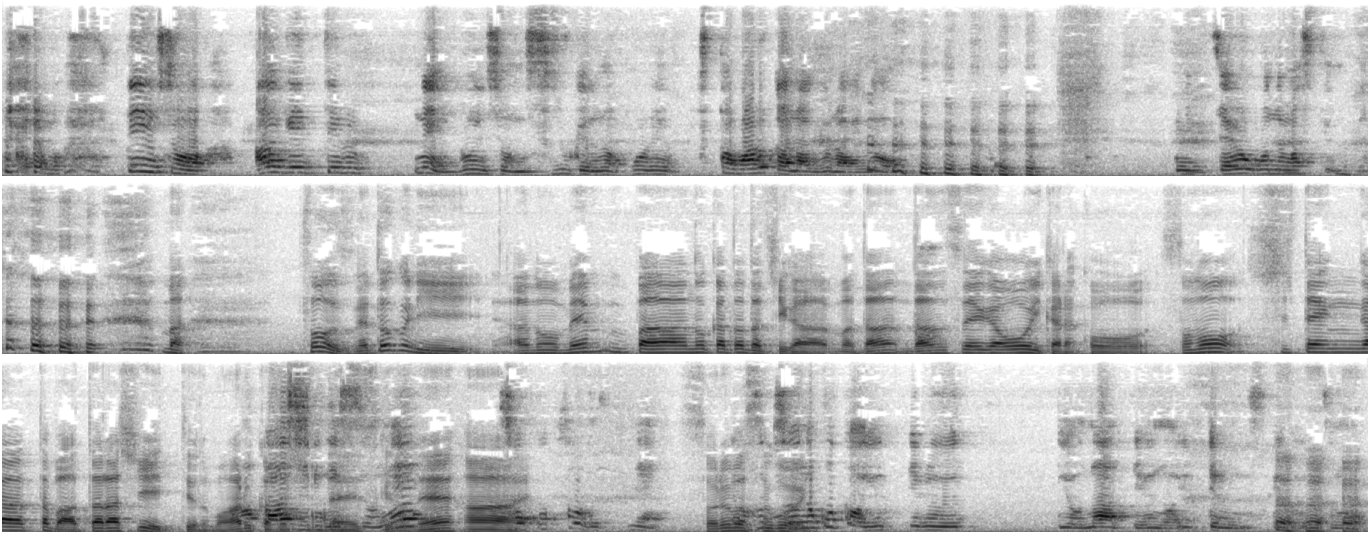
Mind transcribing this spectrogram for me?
だからもうテンション上げてるね文章にするけどなこれ伝わるかなぐらいのめっちゃ喜んでますけどね。まあそうですね特にあのメンバーの方たちが、まあ、だ男性が多いからこうその視点が多分新しいっていうのもあるかもしれないですけどねそはこそうですね。いそれはすごい普通のことを言ってるよなっていうのは言ってるんですけど、いつも。めっ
